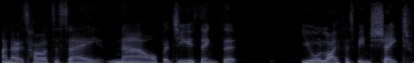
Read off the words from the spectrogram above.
I know it's hard to say now, but do you think that your life has been shaped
